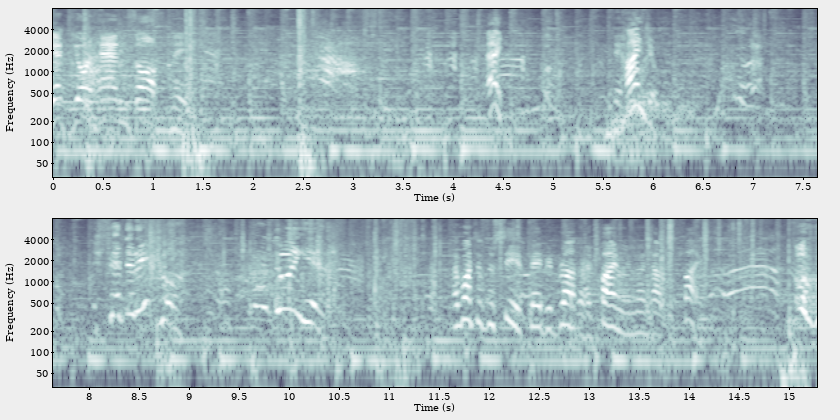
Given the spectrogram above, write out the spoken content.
Get your hands off me. Hey! Behind you! Federico! What are you doing here? I wanted to see if baby brother had finally learned how to fight. Eh,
